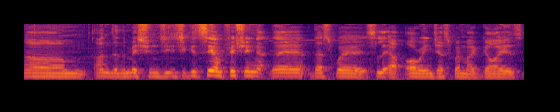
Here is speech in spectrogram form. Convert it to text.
um, under the missions, as you can see, I'm fishing at there. That's where it's lit up orange. That's where my guy is.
